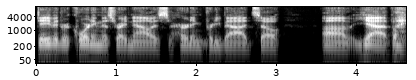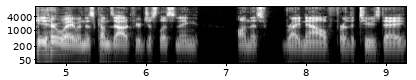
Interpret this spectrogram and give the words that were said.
David recording this right now is hurting pretty bad. So um, yeah, but either way, when this comes out, if you're just listening on this right now for the Tuesday,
